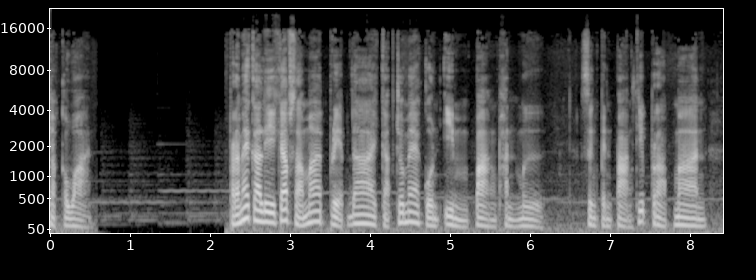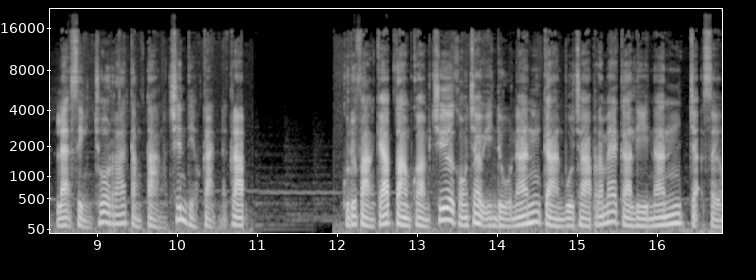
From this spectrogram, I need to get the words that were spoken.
จักรวาล พระแม่กาลีครับสามารถเปรียบได้กับเจ้าแม่กวนอิมปางพันมือ ซึ่งเป็นปางที่ปราบมารและสิ่งชั่วร้ายต่างๆ เช่นเดียวกันนะครับ คุณผู้ฟังครับตามความเชื่อของชาวอินดูนั้น การบูชาพระแม่กาลีนั้น จะเสริม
